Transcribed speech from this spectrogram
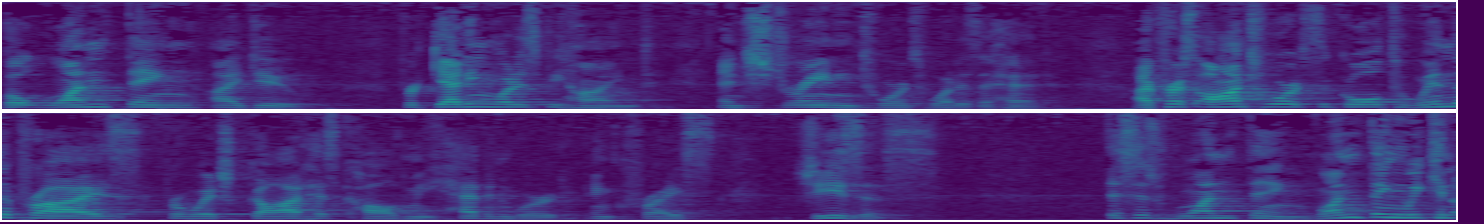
but one thing I do, forgetting what is behind and straining towards what is ahead. I press on towards the goal to win the prize for which God has called me heavenward in Christ Jesus. This is one thing, one thing we can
